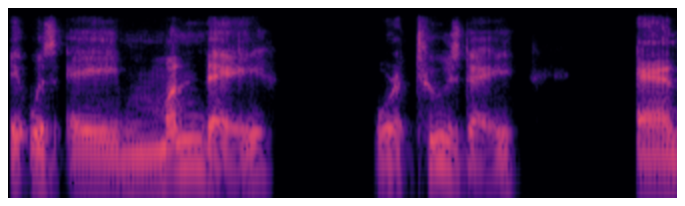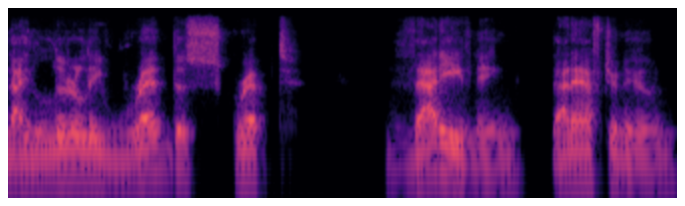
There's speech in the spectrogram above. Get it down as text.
it was a monday or a tuesday and i literally read the script that evening that afternoon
